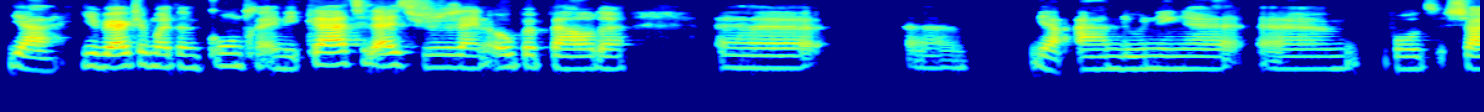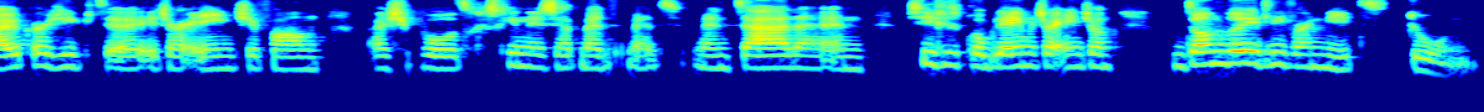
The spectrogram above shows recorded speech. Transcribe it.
ja, je werkt ook met een contra-indicatielijst. Dus er zijn ook bepaalde uh, uh, ja, aandoeningen. Um, bijvoorbeeld suikerziekte is er eentje van. Als je bijvoorbeeld geschiedenis hebt met, met mentale en psychische problemen, is er eentje van. Dan wil je het liever niet doen.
